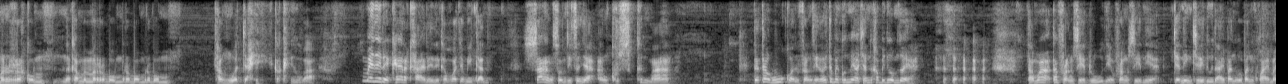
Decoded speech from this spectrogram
มันระกมนะครับมันมระบมระบมระบมทั้งหัวใจก็คือว่า ไม่ได้ได้แค่ระคายเลยนะครับ ว่าจะมีการ สร้างสนธิสัญญาอังคุสขึ้นมา แต่ถ้ารู้ก่อนฝรั่งเศสเฮ้ยทำไมคุณไม่เอาฉันเข้าไปร่วมด้วยถามว่าถ้าฝรั่งเศสรู้เนี่ยฝรั่งเศสเนี่ยจะนิ่งเฉยดูได้ปั้นวัวปั้นควายไหม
